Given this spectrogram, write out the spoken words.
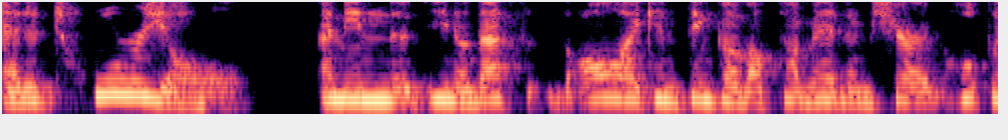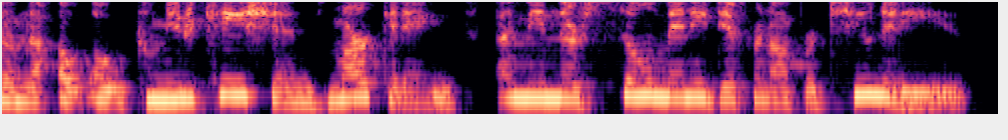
editorial. I mean, you know, that's all I can think of off the top of my head. And I'm sure, I, hopefully, I'm not. Oh, oh, communications, marketing. I mean, there's so many different opportunities.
